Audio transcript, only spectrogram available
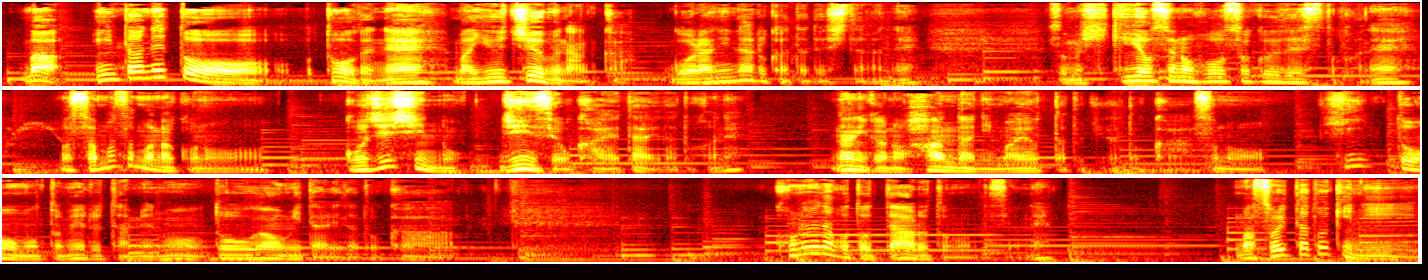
まあ、インターネット等でね、まあ、YouTube なんかご覧になる方でしたらね、その引き寄せの法則ですとかね、まあ、様々なこの、ご自身の人生を変えたいだとかね、何かの判断に迷った時だとか、そのヒントを求めるための動画を見たりだとかこのようなことってあると思うんですよね。まあそういった時に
